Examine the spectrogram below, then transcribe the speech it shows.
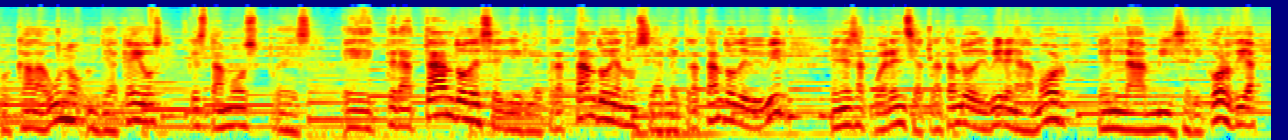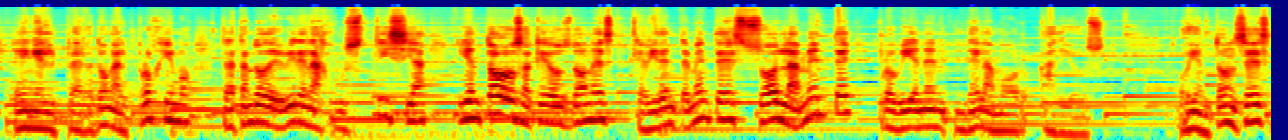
por cada uno de aquellos que estamos pues eh, tratando de seguirle, tratando de anunciarle, tratando de vivir en esa coherencia, tratando de vivir en el amor, en la misericordia, en el perdón al prójimo, tratando de vivir en la justicia y en todos aquellos dones que evidentemente solamente provienen del amor a Dios. Hoy entonces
